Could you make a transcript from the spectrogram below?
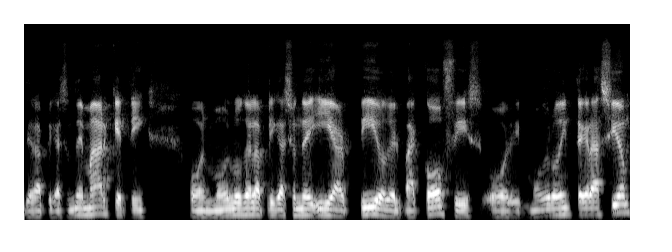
la aplicación de marketing o el módulo de la aplicación de ERP o del back office o el módulo de integración,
